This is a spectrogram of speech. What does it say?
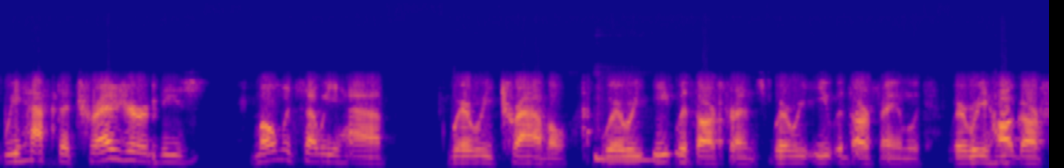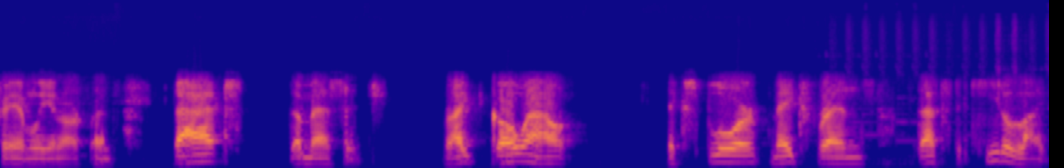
We have to treasure these moments that we have where we travel, where we Mhm. eat with our friends, where we eat with our family, where we hug our family and our friends. That's the message, right? Go out, explore, make friends. That's the key to life.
